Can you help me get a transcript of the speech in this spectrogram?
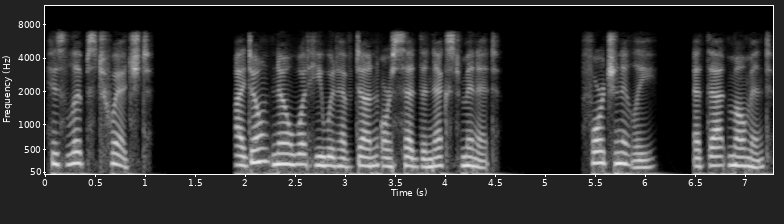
His lips twitched. I don't know what he would have done or said the next minute. Fortunately, at that moment,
